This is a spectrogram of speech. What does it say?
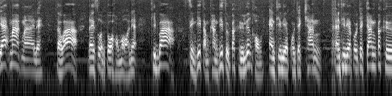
แยะมากมายเลย แต่ว่าในส่วนตัวของหมอเนี่ยคิดว่า สิ่งที่สำคัญที่สุดก็คือเรื่องของ anterior projection anterior projection ก็คือ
